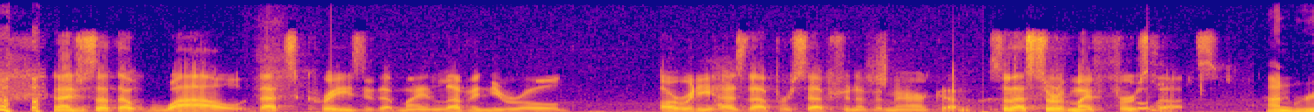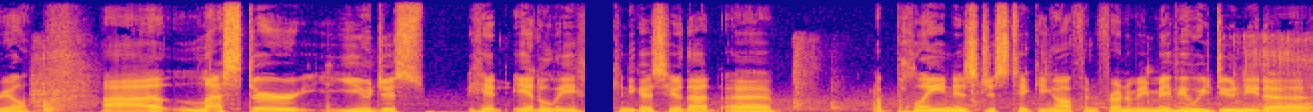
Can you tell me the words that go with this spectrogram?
And I just thought that, wow, that's crazy that my 11 year old already has that perception of America. So that's sort of my first thoughts. Unreal. Uh, Lester, you just hit Italy. Can you guys hear that? Uh, a plane is just taking off in front of me. Maybe we do need a,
